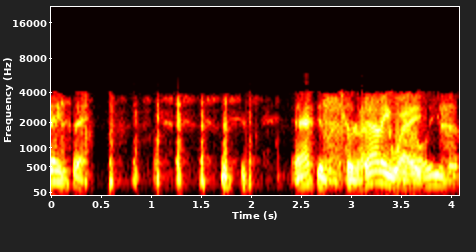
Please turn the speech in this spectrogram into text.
same thing. and that didn't turn out Anyway. well either.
